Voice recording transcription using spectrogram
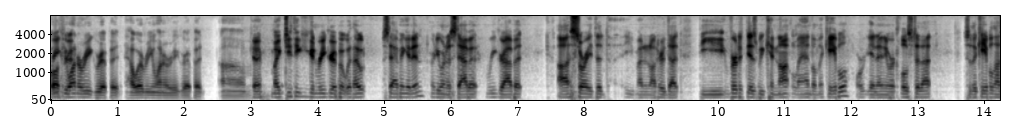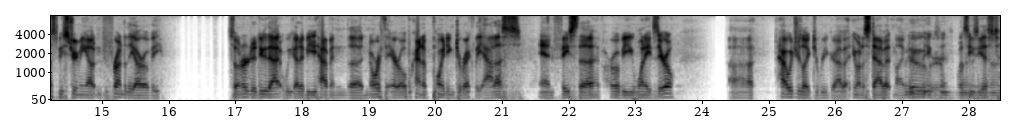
Well, if you want to regrip it, however you want to regrip it. Um, Okay. Mike, do you think you can regrip it without stabbing it in? Or do you want to stab it, regrab it? Uh, sorry, that you might have not heard that. The verdict is we cannot land on the cable or get anywhere close to that. So the cable has to be streaming out in front of the ROV. So in order to do that, we got to be having the north arrow kind of pointing directly at us and face the ROV 180. Uh, how would you like to regrab it? Do you want to stab it and I move, or what's easiest?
